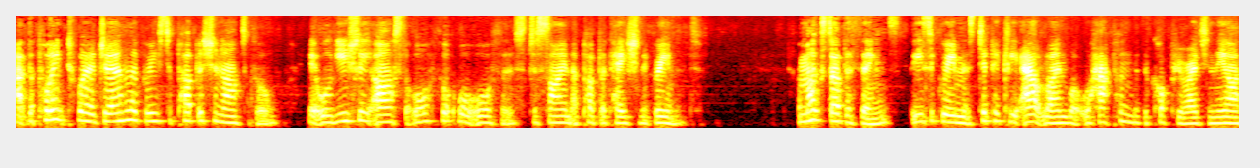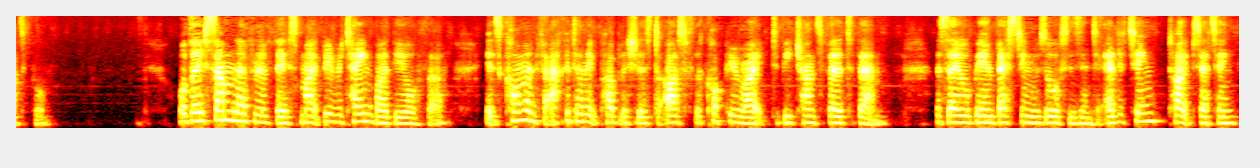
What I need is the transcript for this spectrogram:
At the point where a journal agrees to publish an article, it will usually ask the author or authors to sign a publication agreement. Amongst other things, these agreements typically outline what will happen with the copyright in the article. Although some level of this might be retained by the author, it's common for academic publishers to ask for the copyright to be transferred to them, as they will be investing resources into editing, typesetting,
